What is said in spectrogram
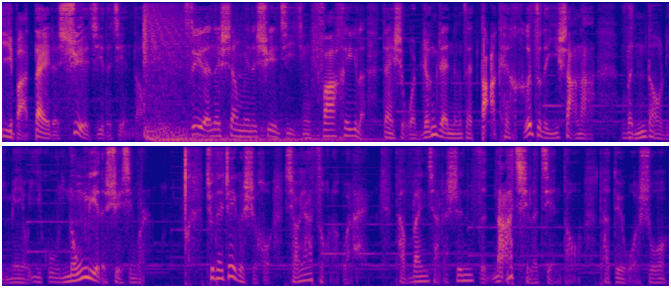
一把带着血迹的剪刀。虽然那上面的血迹已经发黑了，但是我仍然能在打开盒子的一刹那，闻到里面有一股浓烈的血腥味儿。就在这个时候，小雅走了过来，她弯下了身子，拿起了剪刀。她对我说：“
